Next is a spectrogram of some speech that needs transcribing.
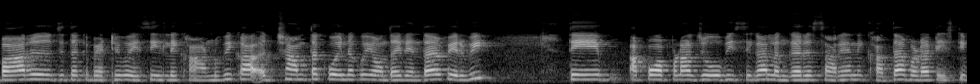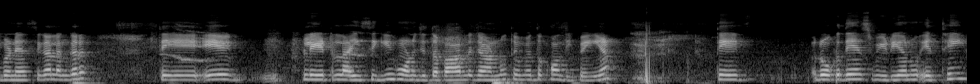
ਬਾਹਰ ਜਿੱਦਾਂ ਕਿ ਬੈਠੇ ਹੋਏ ਸੀ ਹਲੇ ਖਾਣ ਨੂੰ ਵੀ ਸ਼ਾਮ ਤੱਕ ਕੋਈ ਨਾ ਕੋਈ ਆਉਂਦਾ ਹੀ ਰਹਿੰਦਾ ਹੈ ਫਿਰ ਵੀ। ਤੇ ਆਪੋ ਆਪਣਾ ਜੋ ਵੀ ਸੀਗਾ ਲੰਗਰ ਸਾਰਿਆਂ ਨੇ ਖਾਦਾ ਬੜਾ ਟੇਸਟੀ ਬਣਿਆ ਸੀਗਾ ਲੰਗਰ। ਤੇ ਇਹ ਪਲੇਟ ਲਾਈ ਸੀਗੀ ਹੁਣ ਜਿੱਦਾਂ ਬਾਹਰ ਲਿਜਾਣ ਨੂੰ ਤੇ ਮੈਂ ਦਿਖਾਉਂਦੀ ਪਈ ਆ ਤੇ ਰੋਕਦੇ ਆ ਇਸ ਵੀਡੀਓ ਨੂੰ ਇੱਥੇ ਹੀ।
